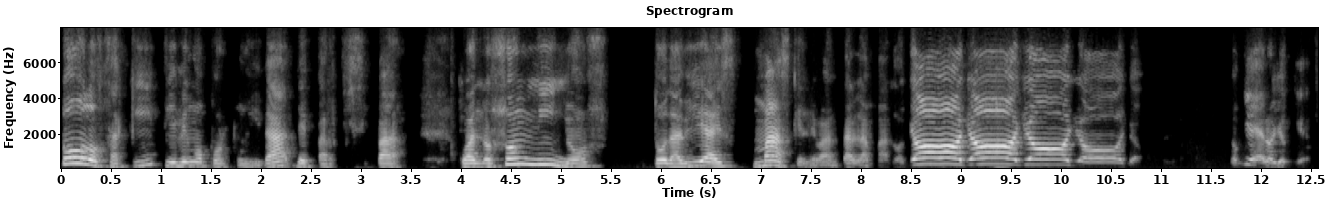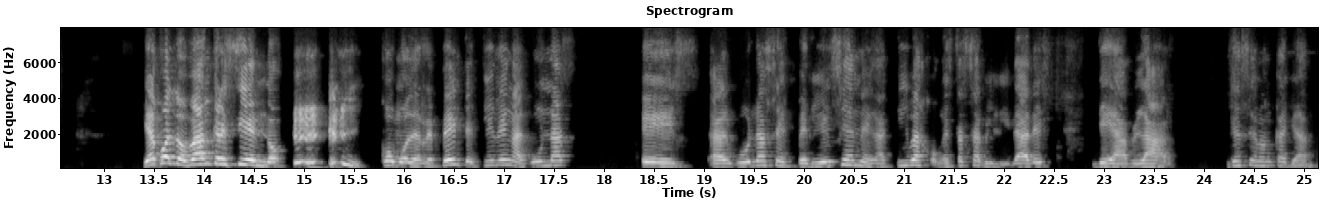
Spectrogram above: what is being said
todos aquí tienen oportunidad de participar. Cuando son niños, todavía es más que levantar la mano. Yo, yo, yo, yo, yo. Yo quiero, yo quiero. Ya cuando van creciendo, como de repente tienen algunas, algunas experiencias negativas con estas habilidades de hablar, ya se van callando.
